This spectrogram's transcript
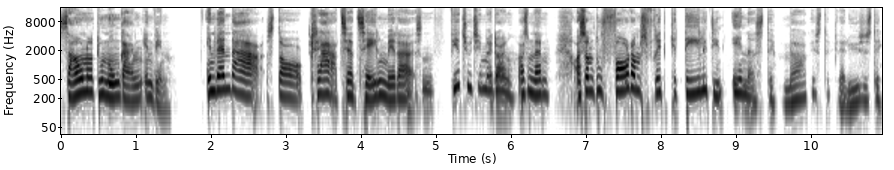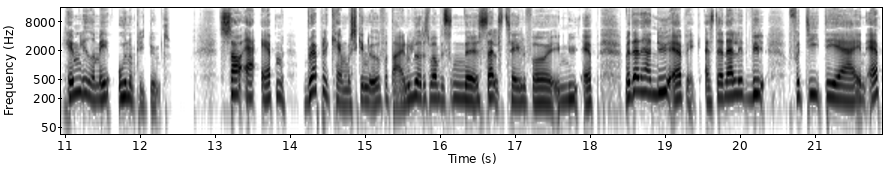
Savner du nogle gange en ven? En ven, der står klar til at tale med dig sådan 24 timer i døgnet, også om natten. Og som du fordomsfrit kan dele din inderste, mørkeste eller lyseste hemmeligheder med, uden at blive dømt. Så er appen Replica måske noget for dig. Nu lyder det som om det er sådan en uh, salgstale for uh, en ny app. Men den her nye app, ikke? Altså, den er lidt vild, fordi det er en app,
